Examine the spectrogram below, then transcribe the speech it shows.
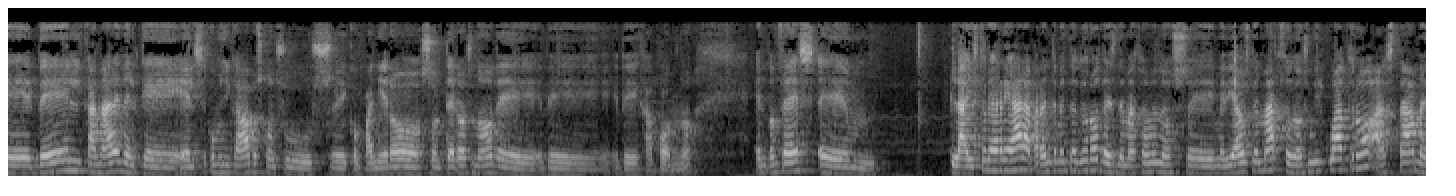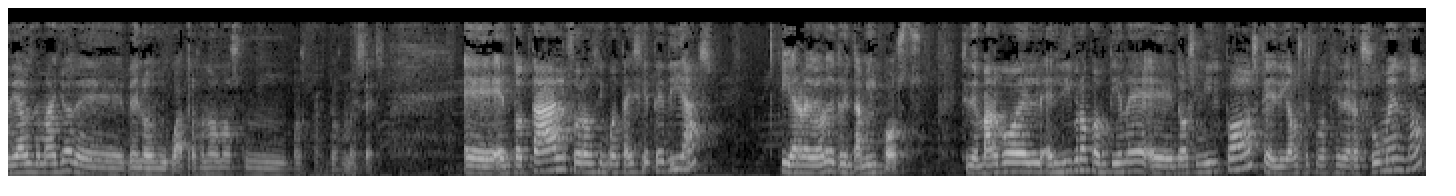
eh, del canal en el que él se comunicaba pues, con sus eh, compañeros solteros ¿no? de, de- Japón. ¿no? Entonces, eh, la historia real aparentemente duró desde más o menos eh, mediados de marzo de 2004 hasta mediados de mayo de, de 2004, son unos mm, pues, dos meses. En total fueron 57 días y alrededor de 30.000 posts. Sin embargo, el, el libro contiene eh, 2.000 posts, que digamos que es una especie de resumen, ¿no?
